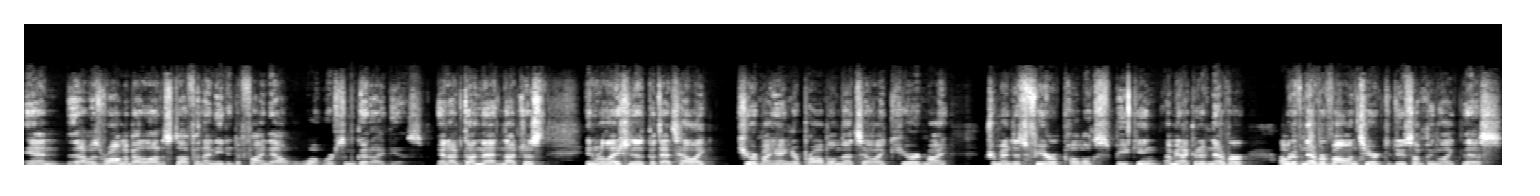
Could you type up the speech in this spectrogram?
and that I was wrong about a lot of stuff and I needed to find out what were some good ideas. And I've done that not just in relationships, but that's how I cured my anger problem. That's how I cured my tremendous fear of public speaking. I mean, I could have never, I would have never volunteered to do something like this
